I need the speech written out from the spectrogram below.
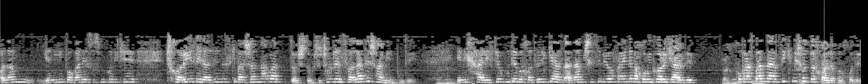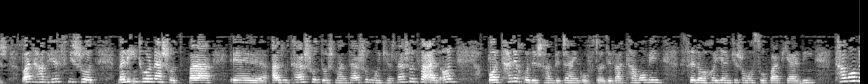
آدم یعنی واقعا احساس می‌کنه که چاره غیر از این نیست که بشر نباید داشته باشه چون رسالتش همین بوده. یعنی خلیفه بوده به خاطر اینکه از عدم چیزی بیافرینه و خب این کارو کرده. خب پس باید نزدیک می‌شد به خالق خودش. باید هم حس می‌شد ولی اینطور نشد و عدوتر شد دشمنتر شد منکرتر شد و الان با تن خودش هم به جنگ افتاده و تمام این سلاحایی هم که شما صحبت کردین تمام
